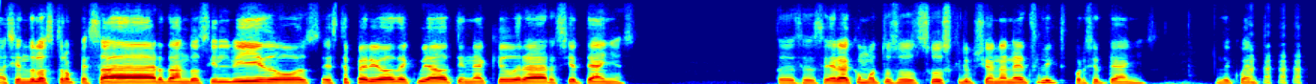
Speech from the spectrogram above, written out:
haciéndolos tropezar, dando silbidos. Este periodo de cuidado tenía que durar siete años. Entonces, era como tu su- suscripción a Netflix por siete años, de cuenta.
